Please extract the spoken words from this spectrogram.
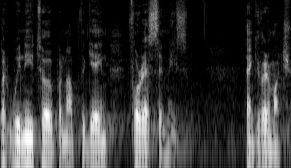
but we need to open up the game for SMEs. Thank you very much.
